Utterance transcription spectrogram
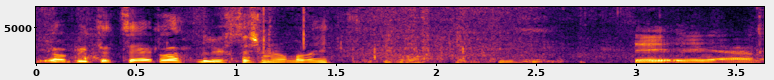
Ja, bitte Zettel. Leuchtest du mir nochmal ein? D, E, F.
